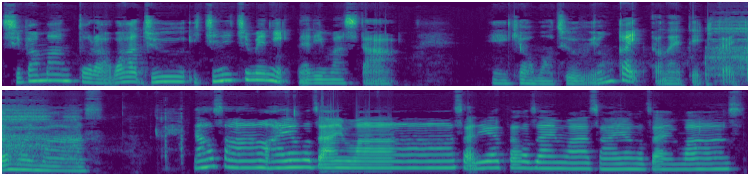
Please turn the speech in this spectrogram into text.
シバマントラは11日目になりました。えー今日も14回唱えていきたいと思います。なおさん、おはようございます。ありがとうございます。おはようございます。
